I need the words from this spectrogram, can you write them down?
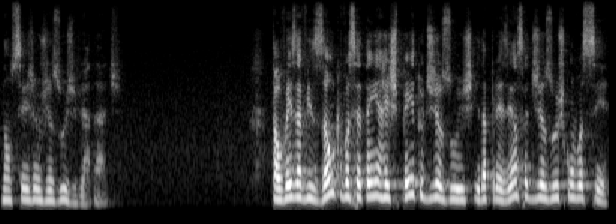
não seja o Jesus de verdade. Talvez a visão que você tem a respeito de Jesus e da presença de Jesus com você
